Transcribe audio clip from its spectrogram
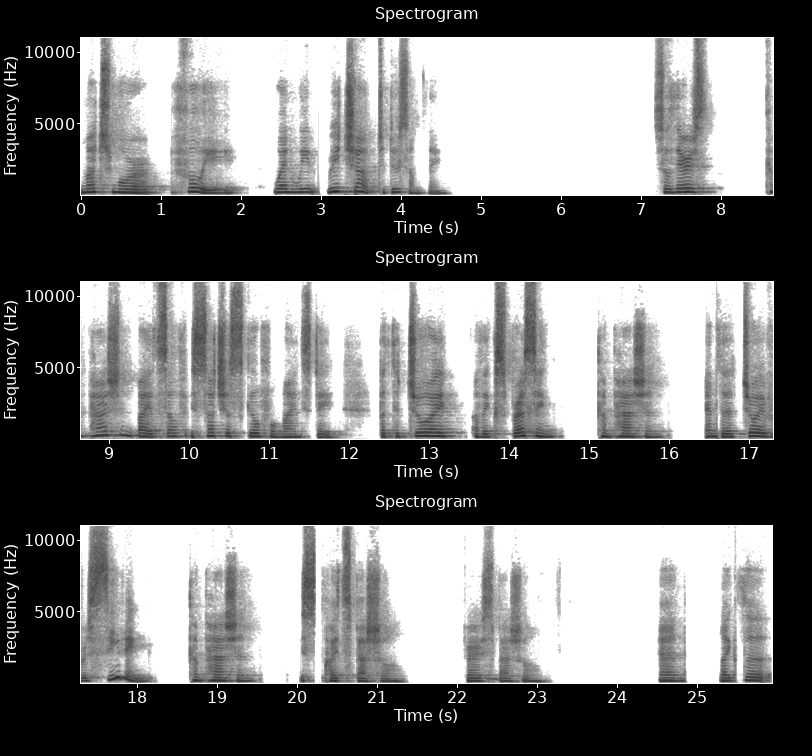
much more fully when we reach out to do something. So there's compassion by itself is such a skillful mind state, but the joy of expressing compassion and the joy of receiving compassion is quite special, very special. And like the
